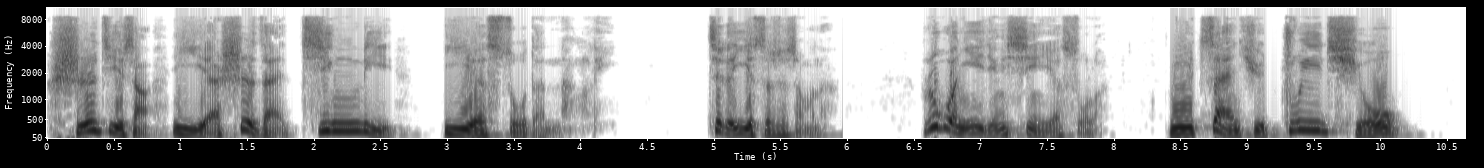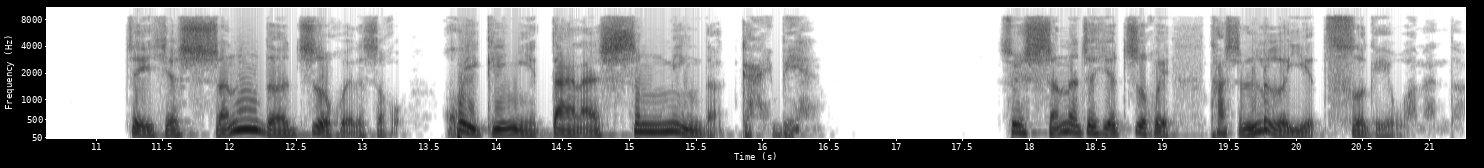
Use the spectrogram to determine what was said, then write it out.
实际上也是在经历耶稣的能力。这个意思是什么呢？如果你已经信耶稣了，你再去追求这些神的智慧的时候，会给你带来生命的改变。所以，神的这些智慧，他是乐意赐给我们的。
